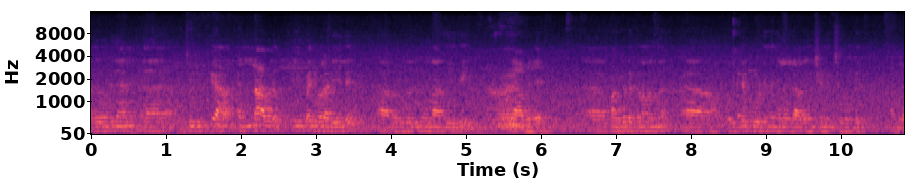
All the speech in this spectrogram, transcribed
അതുകൊണ്ട് ഞാൻ ചുരുക്കുകയാണ്. എല്ലാവരും ഈ പരിപാടിയിൽ ഫെബ്രുവരി മൂന്നാം തീയതി രാവിലെ പങ്കെടുക്കണമെന്ന് ഒരിക്കൽ കൂടി നിങ്ങളെല്ലാവരെയും ക്ഷണിച്ചുകൊണ്ട് നമ്മൾ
